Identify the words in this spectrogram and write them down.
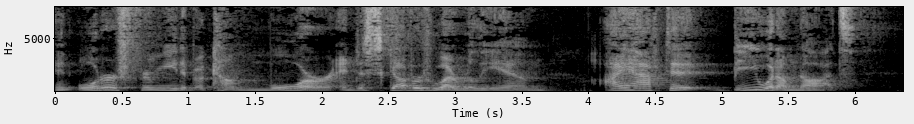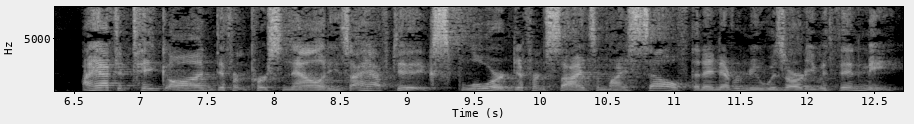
In order for me to become more and discover who I really am, I have to be what I'm not. I have to take on different personalities. I have to explore different sides of myself that I never knew was already within me.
